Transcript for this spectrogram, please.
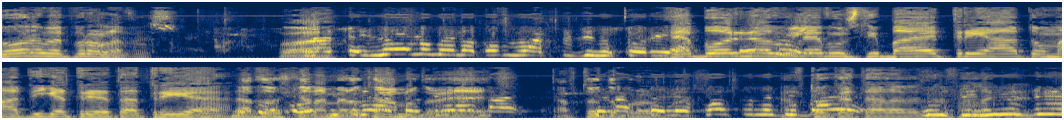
τώρα με πρόλαβες. Ωραία. Να τελειώνουμε να πούμε αυτή την ιστορία. Δεν μπορεί να Έτσι. δουλεύουν στην ΠαΕ τρία άτομα αντί για 33. Να δώσει κανένα Όχι μεροκάματο, τρία, ε. να- Αυτό και είναι το να πρόβλημα. στελεχώσουμε την Αυτό ΠαΕ. κατάλαβες, Μου ρε φαλακά. θυμίζει,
